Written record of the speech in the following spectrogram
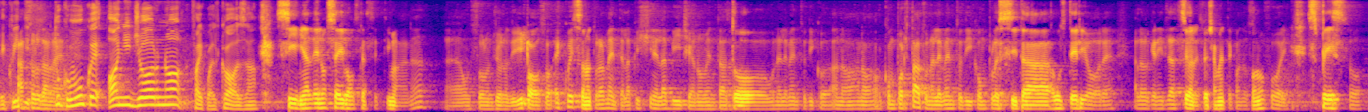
e quindi tu comunque ogni giorno fai qualcosa. Sì, mi alleno sei volte a settimana eh, un solo giorno di riposo e questo naturalmente la piscina e la bici hanno, di, hanno, hanno comportato un elemento di complessità ulteriore all'organizzazione, specialmente quando sono fuori. Spesso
